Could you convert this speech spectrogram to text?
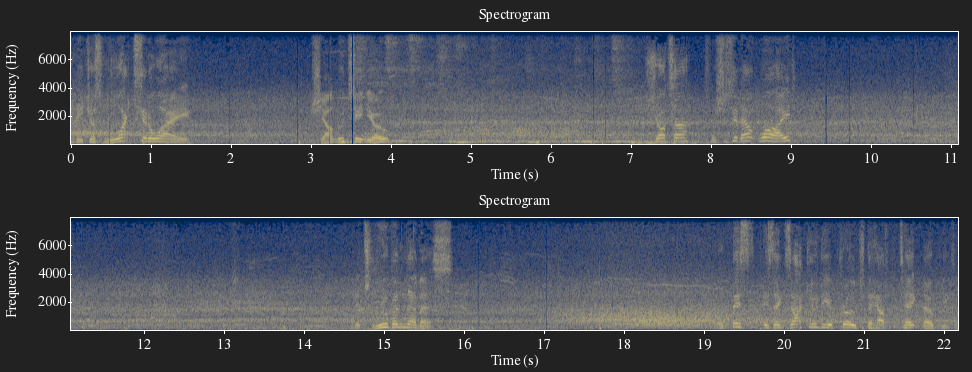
And he just whacks it away. João Moutinho. Jota pushes it out wide. And it's Ruben Neves. Well, this is exactly the approach they have to take now, Peter.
